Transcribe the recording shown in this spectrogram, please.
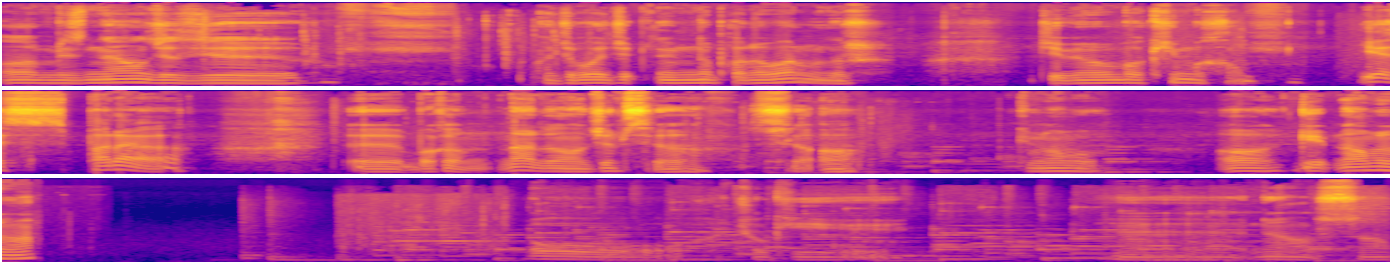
Oğlum biz ne alacağız ya? Acaba ceplerimde para var mıdır? Cebime bakayım bakalım. Yes para. Ee, bakalım nereden alacağım silah? Silah aa. Kim lan bu? Aa Gabe ne yapıyor lan? Oo çok iyi. Ee, ne alsam?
